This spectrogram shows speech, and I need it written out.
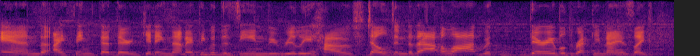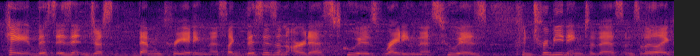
and I think that they're getting that. I think with the zine, we really have delved into that a lot. With they're able to recognize like, hey, this isn't just them creating this. Like this is an artist who is writing this, who is contributing to this, and so they're like,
